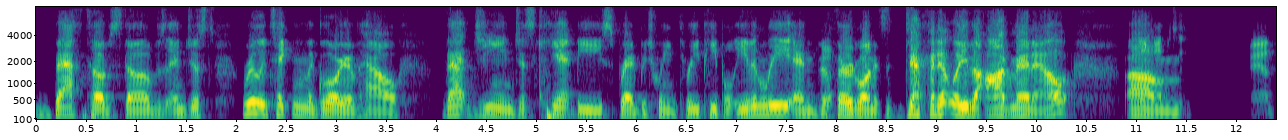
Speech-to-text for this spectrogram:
bathtub Stubbs and just really taking the glory of how that gene just can't be spread between three people evenly, and the third one is definitely the odd man out. Um, Man,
